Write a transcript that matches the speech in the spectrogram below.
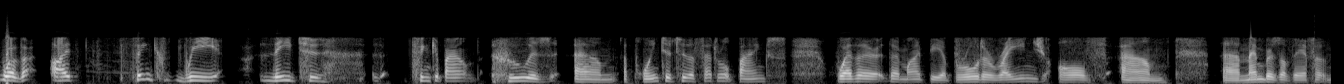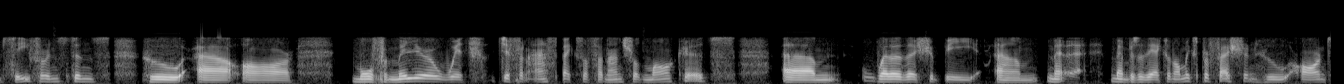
Well, I think we need to think about who is um, appointed to the federal banks, whether there might be a broader range of um, uh, members of the FOMC, for instance, who uh, are more familiar with different aspects of financial markets. Um, whether there should be um, me- members of the economics profession who aren't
